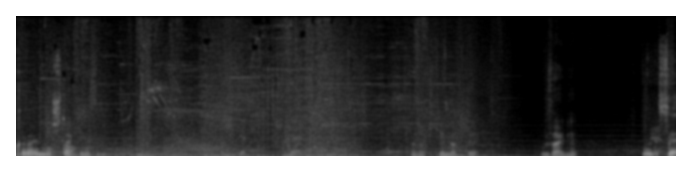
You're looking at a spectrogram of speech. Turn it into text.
くらいもした。なんか危険だって。うるさいね。うるせえ。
